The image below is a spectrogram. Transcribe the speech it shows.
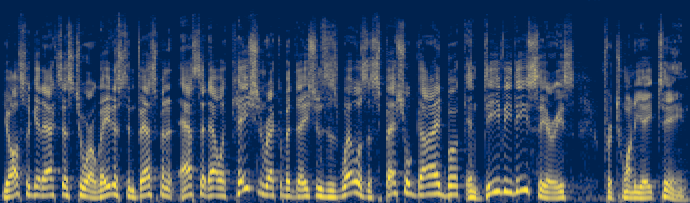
You also get access to our latest investment and asset allocation recommendations, as well as a special guidebook and DVD series for 2018.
